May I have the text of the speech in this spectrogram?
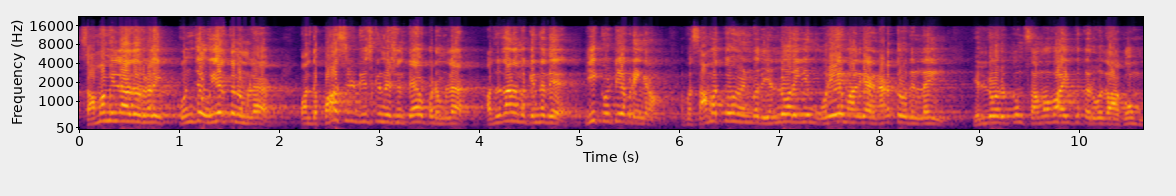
சமம் இல்லாதவர்களை கொஞ்சம் உயர்த்தணும்ல. அந்த பாசிட்டிவ் டிஸ்கிரிமினேஷன் தேவைப்படும்ல. அதுதான் நமக்கு என்னது? ஈக்குவிட்டி அப்படிங்கிறோம். அப்ப சமத்துவம் என்பது எல்லோரையும் ஒரே மாதிரியாக நடத்துவதில்லை. எல்லோருக்கும் சம வாய்ப்பு தருவதாகும்.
